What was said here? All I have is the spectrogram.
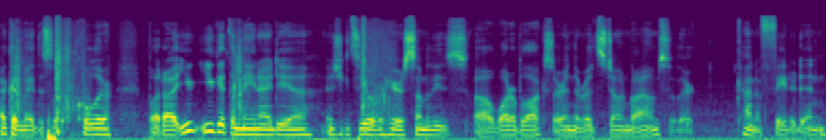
I could have made this a little cooler, but uh, you you get the main idea. As you can see over here, some of these uh, water blocks are in the redstone biome, so they're kind of faded in.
